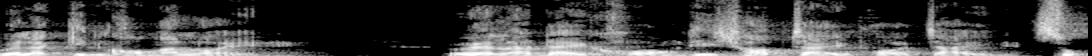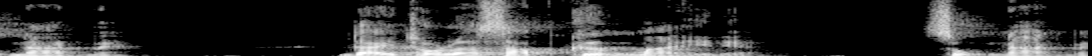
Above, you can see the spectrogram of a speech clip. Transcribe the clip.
เวลากินของอร่อย เวลาได้ของที่ชอบใจพอใจเนี่ย สุขนานไหม ได้โทรศัพท์เครื่องใหม่เนี่ย สุขนานไหม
